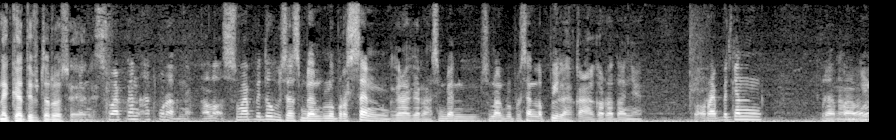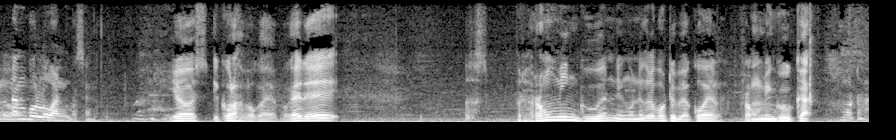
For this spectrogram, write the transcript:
negatif terus ya. swab kan akurat nih kalau swab itu bisa 90% kira-kira 9 90% lebih lah keakuratannya kalau rapid kan berapa 60-an. 60-an persen Yo, ikulah pokoknya. Pokoknya ber- rong mingguan yang ngono iku padha mbek kowe lah. Rong minggu gak Ngotak.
